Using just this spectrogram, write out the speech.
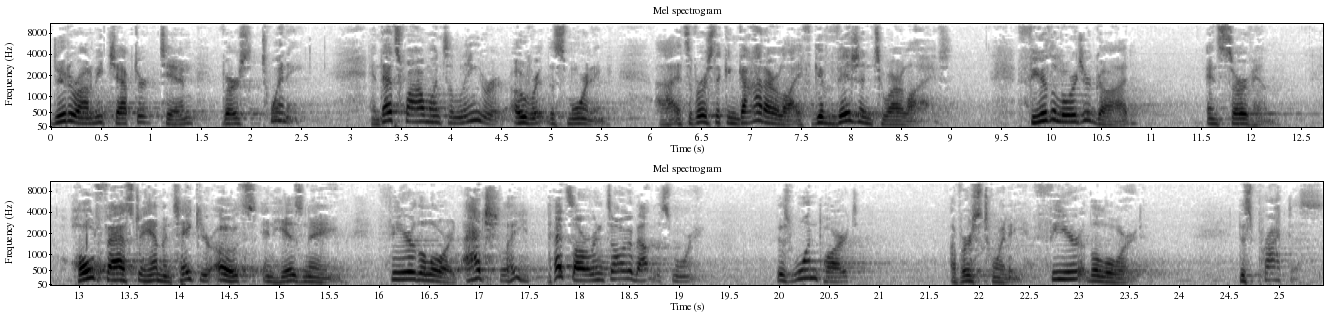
Deuteronomy chapter 10 verse 20. And that's why I want to linger over it this morning. Uh, it's a verse that can guide our life, give vision to our lives. Fear the Lord your God and serve him. Hold fast to him and take your oaths in his name. Fear the Lord. Actually, that's all we're going to talk about this morning. This one part of verse 20. Fear the Lord. This practice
